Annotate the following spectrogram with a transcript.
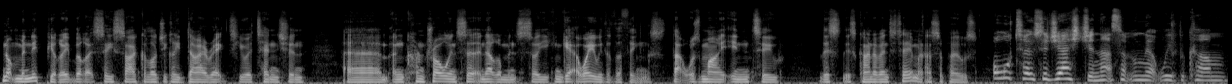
not manipulate, but let's say psychologically direct your attention um, and controlling certain elements so you can get away with other things. That was my into this this kind of entertainment, I suppose. Auto suggestion, that's something that we've become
